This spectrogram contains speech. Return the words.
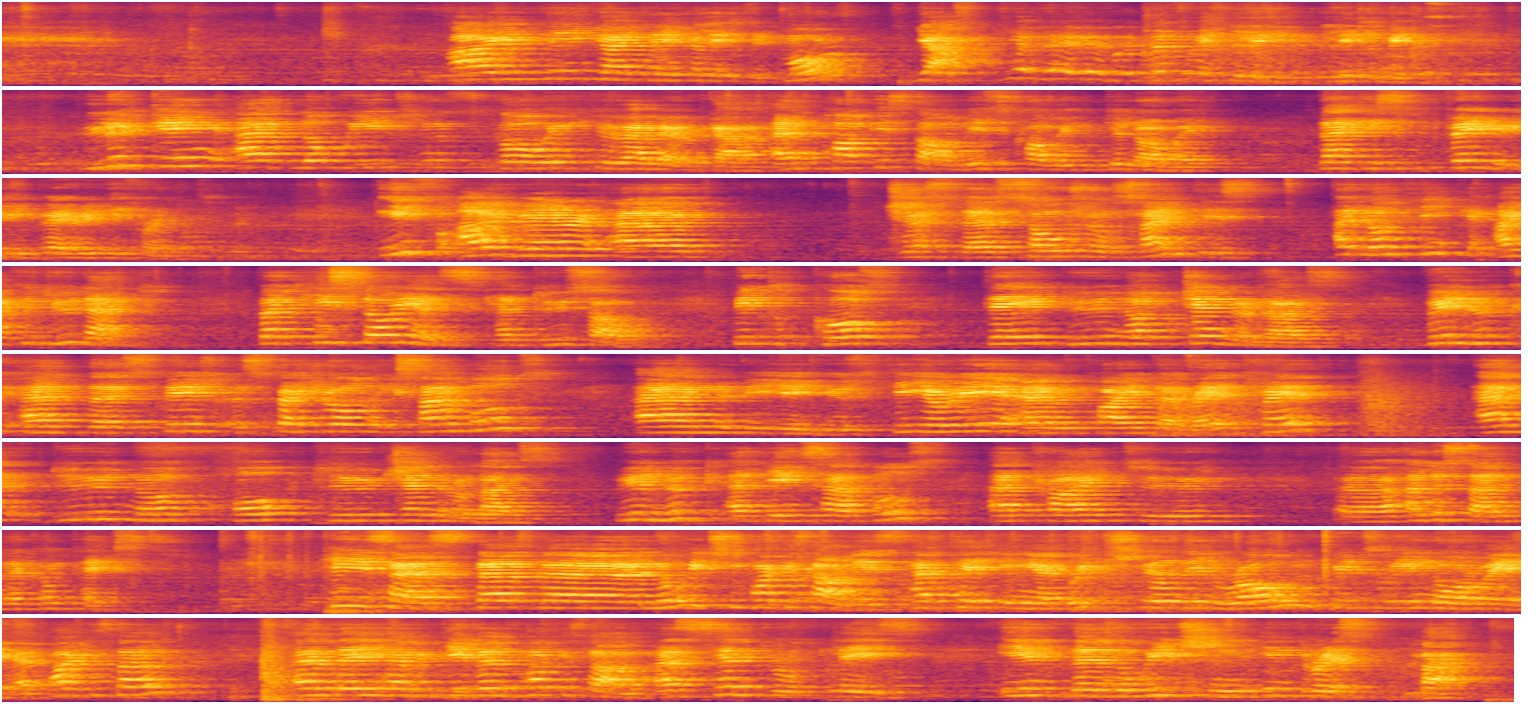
I think I take a little bit more. Yeah, yeah, just wait a little, little bit. Looking at Norwegians going to America and Pakistanis coming to Norway, that is very, very different. If I were uh, just a social scientist, I don't think I could do that. But historians can do so, because they do not generalize. We look at the spe special examples, and we use theory and find a red thread, and do not hope to generalize. We look at the examples and try to uh, understand the context. He says that the Norwegian Pakistanis have taken a bridge building role between Norway and Pakistan, and they have given Pakistan a central place in the Norwegian interest map.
